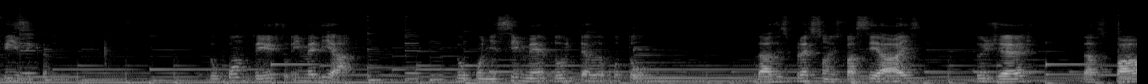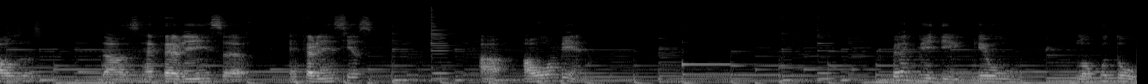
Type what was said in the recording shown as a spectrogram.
física, do contexto imediato do conhecimento do interlocutor, das expressões faciais, do gesto, das pausas, das referência, referências a, ao ambiente. Permite que o locutor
